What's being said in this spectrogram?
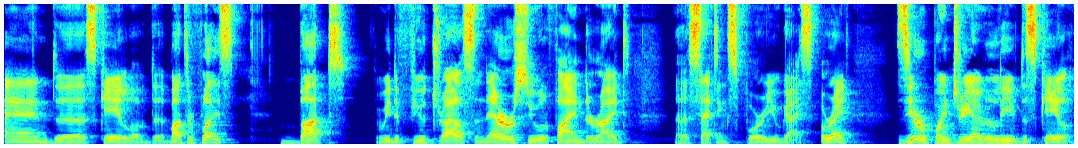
and uh, scale of the butterflies, but with a few trials and errors, you will find the right uh, settings for you guys. All right, 0.3, I will leave the scale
